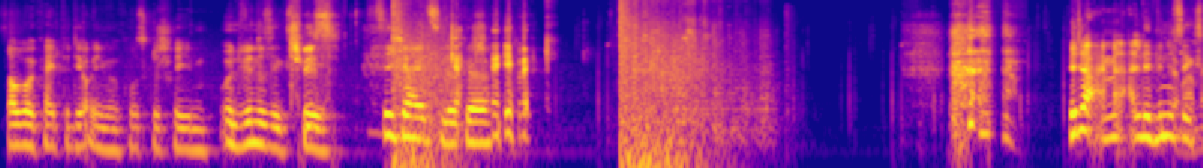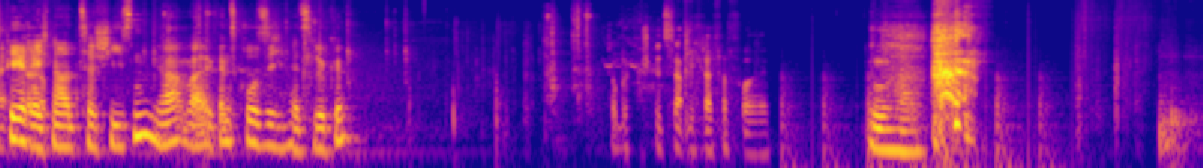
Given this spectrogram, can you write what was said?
Sauberkeit wird hier auch nicht mehr groß geschrieben. Und Windows XP. Tschüss. Sicherheitslücke. Bitte einmal alle Windows Ja, XP Rechner zerschießen, ja, weil ganz große Sicherheitslücke. Ich glaube, der Schnitzel hat mich gerade verfolgt. Uha.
